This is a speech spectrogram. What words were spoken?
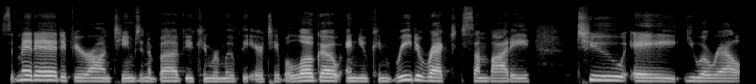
submitted. If you're on Teams and above, you can remove the Airtable logo and you can redirect somebody to a URL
